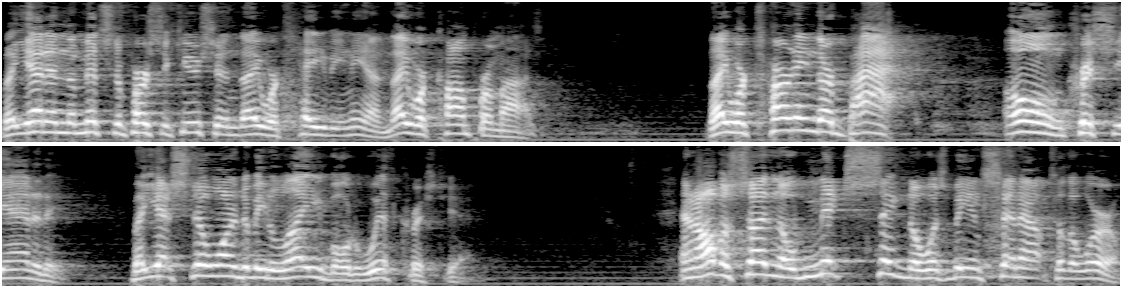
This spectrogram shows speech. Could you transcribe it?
but yet, in the midst of persecution, they were caving in. They were compromising. They were turning their back on Christianity, but yet still wanted to be labeled with Christianity. And all of a sudden, a mixed signal was being sent out to the world.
